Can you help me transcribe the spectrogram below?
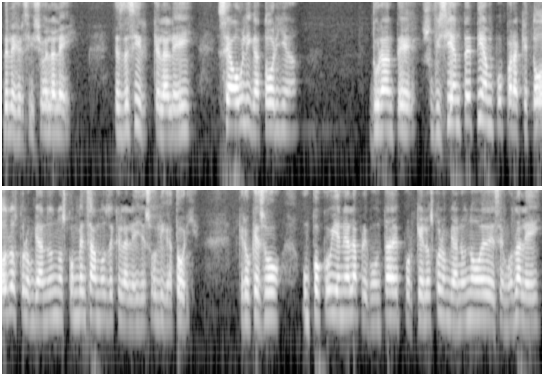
del ejercicio de la ley. Es decir, que la ley sea obligatoria durante suficiente tiempo para que todos los colombianos nos convenzamos de que la ley es obligatoria. Creo que eso un poco viene a la pregunta de por qué los colombianos no obedecemos la ley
